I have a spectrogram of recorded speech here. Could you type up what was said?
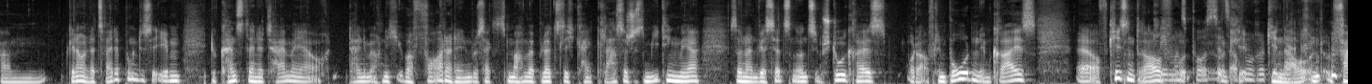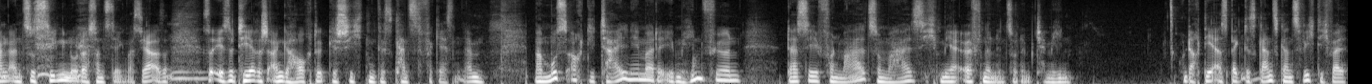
Ähm, genau, und der zweite Punkt ist ja eben, du kannst deine Teilnehmer ja auch, Teilnehmer auch nicht überfordern, indem du sagst, jetzt machen wir plötzlich kein klassisches Meeting mehr, sondern wir setzen uns im Stuhlkreis oder auf den Boden im Kreis, äh, auf Kissen drauf und, und, und, Rücken, genau und, und fangen an zu singen oder sonst irgendwas. Ja, also mhm. so esoterisch angehauchte Geschichten, das kannst du vergessen. Ähm, man muss auch die Teilnehmer da eben hinführen, dass sie von Mal zu Mal sich mehr öffnen in so einem Termin. Und auch der Aspekt ist ganz, ganz wichtig, weil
